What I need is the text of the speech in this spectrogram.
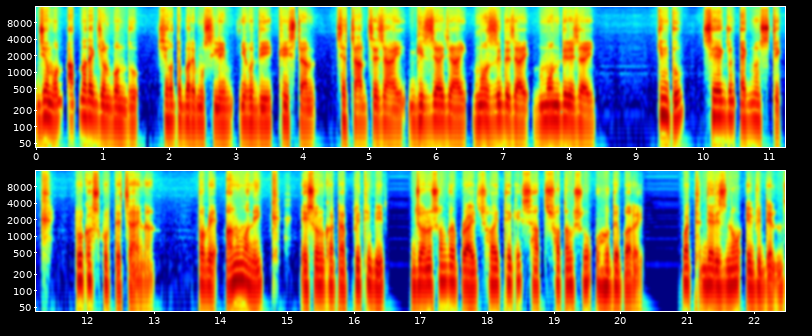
যেমন, আপনার একজন বন্ধু, সে হতে পারে মুসলিম, ইহুদি, খ্রিস্টান সে চার্চে যায়, গির্জায় যায়, মসজিদে যায়, মন্দিরে যায়। কিন্তু সে একজন অ্যাগনস্টিক প্রকাশ করতে চায় না। তবে আনুমানিক এই সংখ্যাটা পৃথিবীর জনসংখ্যার প্রায় ছয় থেকে সাত শতাংশ হতে পারে। But there is no evidence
